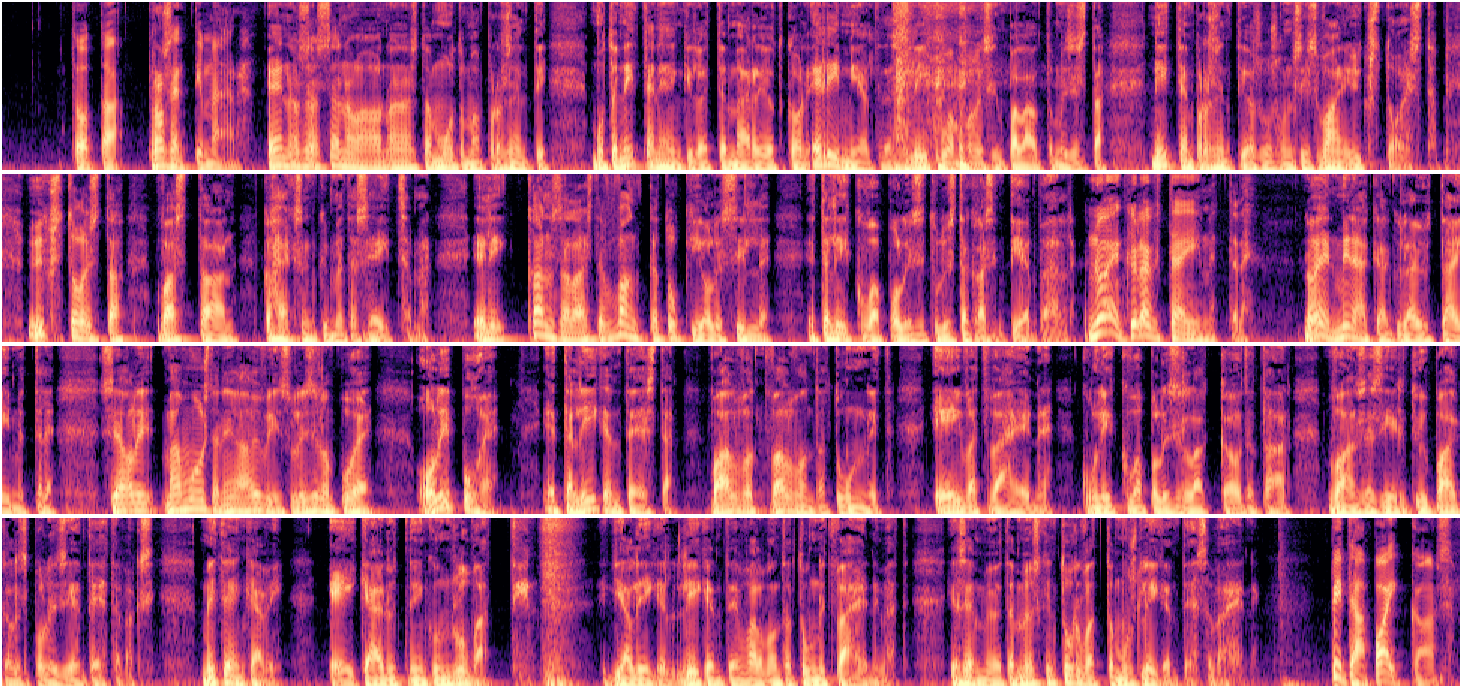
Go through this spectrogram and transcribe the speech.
tuota, prosenttimäärä. En osaa sanoa, on ainoastaan muutama prosentti, mutta niiden henkilöiden määrä, jotka on eri mieltä tässä liikkuvan poliisin palauttamisesta, niiden prosenttiosuus on siis vain 11. 11 vastaan 87. Eli kansalaisten vankka tuki oli sille, että liikkuva poliisi tulisi takaisin tien päälle. No en kyllä yhtään ihmettele. No en minäkään kyllä yhtään ihmettele. Se oli, mä muistan ihan hyvin, se oli silloin puhe, oli puhe, että liikenteestä valvot, valvontatunnit eivät vähene, kun liikkuva poliisi lakkautetaan, vaan se siirtyy paikallispoliisien tehtäväksi. Miten kävi? ei käynyt niin kuin luvattiin. Ja liike, liikenteen valvontatunnit vähenivät. Ja sen myötä myöskin turvattomuus liikenteessä väheni. Pitää paikkaansa.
